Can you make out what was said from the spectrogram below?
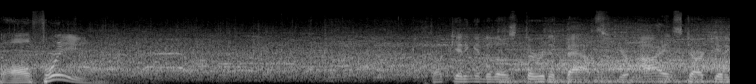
Ball three. Start getting into those third and bats. Your eyes start getting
